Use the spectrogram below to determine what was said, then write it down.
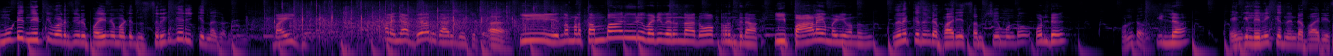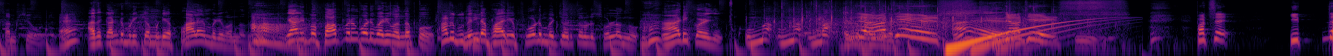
മുടി നീട്ടി വളർത്തിയ ഒരു പയ്യനുമായിട്ട് ശൃംഗരിക്കുന്ന കണ്ടു. ബൈജു. അല്ല ഞാൻ വേറൊരു കാര്യം ചോദിച്ചിട്ട്. ഈ നമ്മുടെ തമ്പാനൂര് വഴി വരുന്ന ഡോക്ടർ എന്തിനാ ഈ പാളയം വഴി വന്നത്? നിനക്ക് നിന്റെ ഭാര്യ സംശയമുണ്ടോ? ഉണ്ട്. ഉണ്ടോ? ഇല്ല. എങ്കിൽ എനിക്ക് നിന്റെ ഭാര്യ സംശയമുണ്ട്? അത് കണ്ടുപിടിക്കാൻ വേണ്ടി പാളയം വഴി വന്നത്. ഞാനിപ്പോ പാപ്പനംകോടി വഴി വന്നപ്പോ നിന്റെ ഭാര്യ ഫോടും വെച്ച് ഒരുത്തോട് സൊല്ലുന്നു. ആടിക്കുഴഞ്ഞു ഉമ്മ ഉമ്മ ഉമ്മ പക്ഷേ ഇത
